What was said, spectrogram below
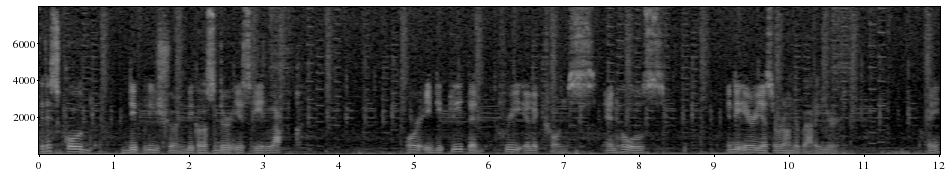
It is called depletion because there is a lack or a depleted free electrons and holes in the areas around the barrier okay?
